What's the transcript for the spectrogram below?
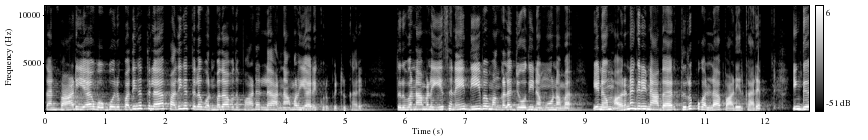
தன் பாடிய ஒவ்வொரு பதிகத்தில் பதிகத்தில் ஒன்பதாவது பாடலில் அண்ணாமலையாரை குறிப்பிட்டிருக்காரு. திருவண்ணாமலை ஈசனை தீபமங்கல ஜோதி நமோ நம எனும் அருணகிரிநாதர் திருப்புகழில் பாடியிருக்காரு. இங்கு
